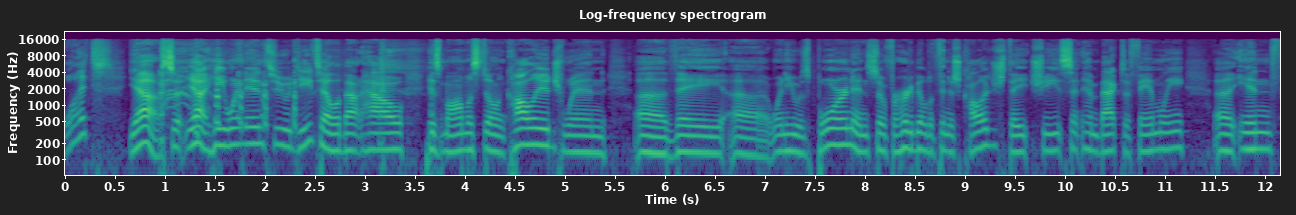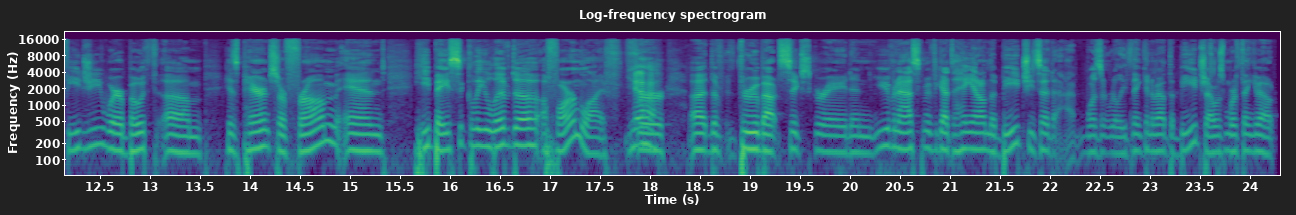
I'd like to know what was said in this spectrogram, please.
what? Yeah, so yeah, he went into detail about how his mom was still in college when uh, they uh, when he was born, and so for her to be able to finish college, they she sent him back to family uh, in Fiji, where both um, his parents are from, and he basically lived a, a farm life Yeah. for uh, the, through about sixth grade. And you even asked him if he got to hang out on the beach. He said, "I wasn't really thinking about the beach. I was more thinking about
